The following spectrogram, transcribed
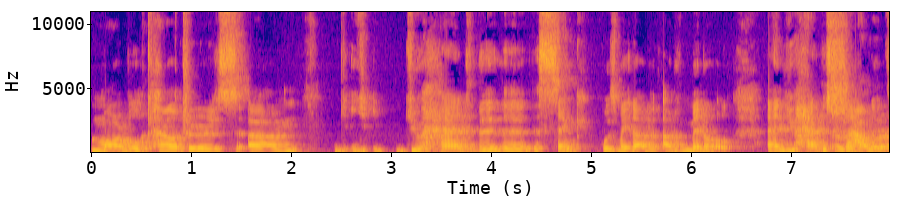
marble counters. Um, you, you had the, the, the sink was made out of, out of mineral, and you had the shower.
